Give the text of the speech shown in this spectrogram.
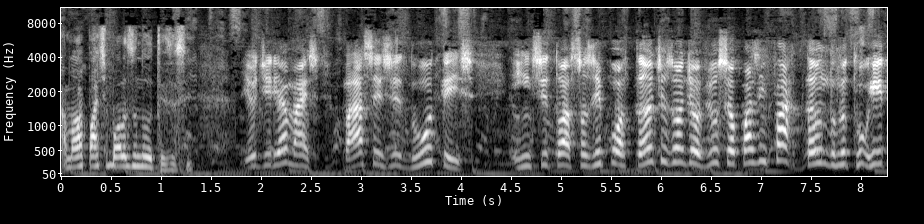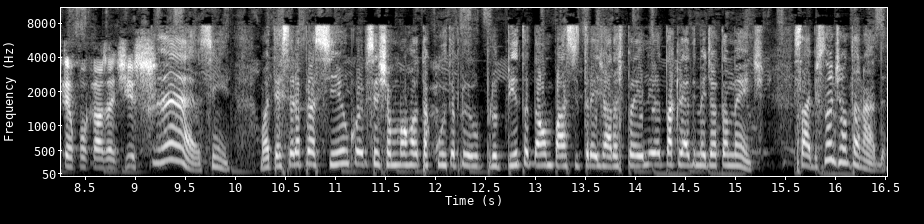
a maior parte bolas inúteis, assim. Eu diria mais, passes inúteis em situações importantes onde eu vi o seu quase infartando no Twitter por causa disso. É, assim, uma terceira pra cinco, aí você chama uma rota curta pro, pro Pita, dá um passe de três jardas pra ele e ele tá criado imediatamente. Sabe, isso não adianta nada.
